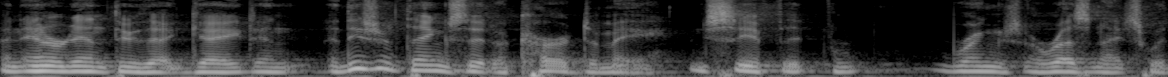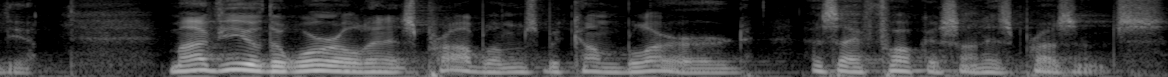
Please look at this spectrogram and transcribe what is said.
and entered in through that gate. And, and these are things that occurred to me. See if it rings or resonates with you. My view of the world and its problems become blurred as I focus on His presence.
